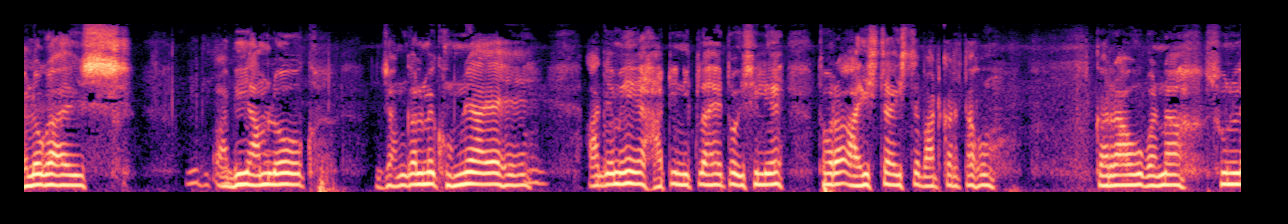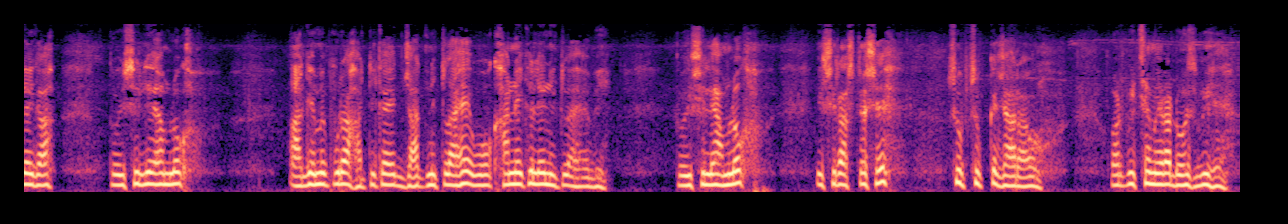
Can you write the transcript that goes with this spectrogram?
Hello guys अभी हम लोग जंगल में घूमने आए हैं। आगे में हाथी निकला है तो इसीलिए थोड़ा आहिस्ते आहिस्ते बात करता हूँ। कर रहा हूँ, वरना सुन लेगा। तो इसीलिए हम लोग आगे में पूरा हाथी का एक जात निकला है, वो खाने के लिए निकला है अभी। तो इसीलिए हम लोग इस रास्ते से छुप छुप के जा रहा हूँ। और पीछे मेरा दोस्त भी है।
